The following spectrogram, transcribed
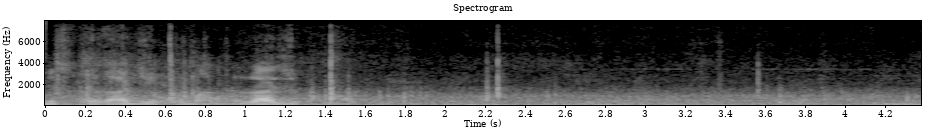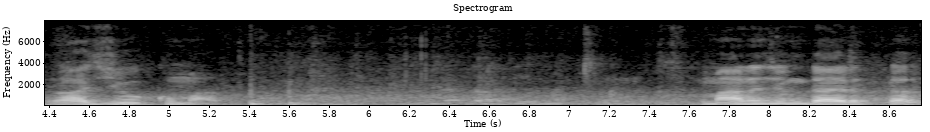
Mister Rajiv Kumar. Rajiv Kumar. Rajiv Kumar. Managing director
